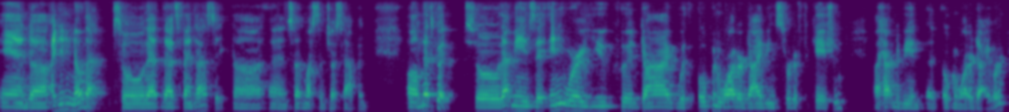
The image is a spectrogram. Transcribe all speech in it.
and uh, I didn't know that. So that that's fantastic. Uh, and so that must have just happened. Um, that's good. So that means that anywhere you could dive with open water diving certification, I happen to be an, an open water diver.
